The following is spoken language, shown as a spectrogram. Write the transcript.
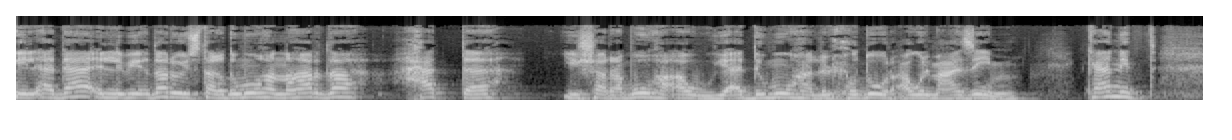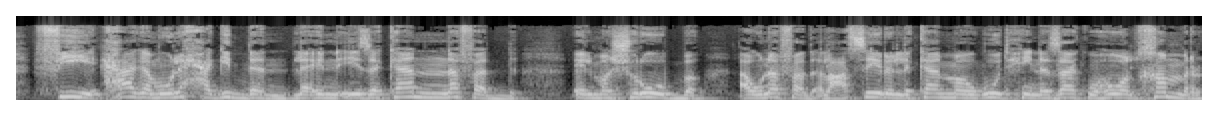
الاداه اللي بيقدروا يستخدموها النهارده حتى يشربوها أو يقدموها للحضور أو المعازيم. كانت في حاجة ملحة جدا لأن إذا كان نفد المشروب أو نفد العصير اللي كان موجود حين ذاك وهو الخمر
